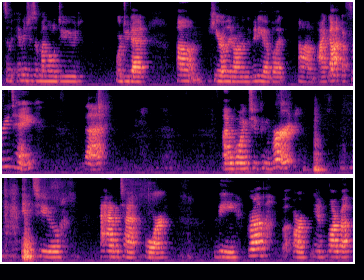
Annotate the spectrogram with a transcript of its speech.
some images of my little dude or dudette um, here later on in the video, but um, I got a free tank that I'm going to convert into a habitat for the grub or you know larva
